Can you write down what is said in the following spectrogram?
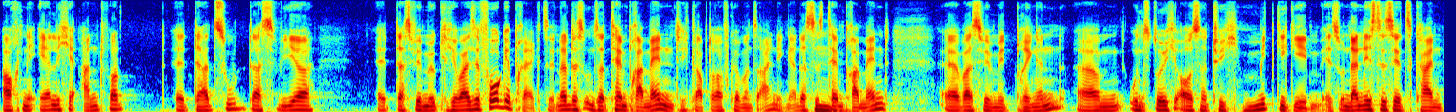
auch eine ehrliche Antwort äh, dazu, dass wir äh, dass wir möglicherweise vorgeprägt sind. Das ist unser Temperament. Ich glaube, darauf können wir uns einigen. Das ist das mhm. Temperament, äh, was wir mitbringen, ähm, uns durchaus natürlich mitgegeben ist. Und dann ist es jetzt kein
